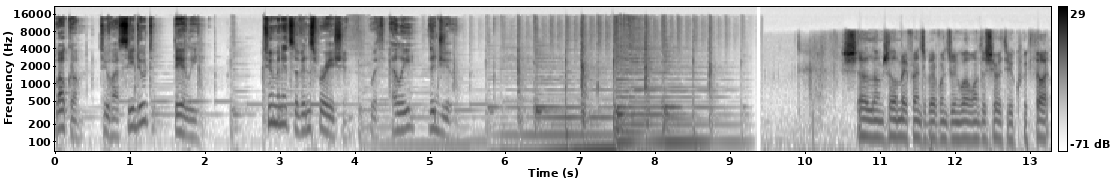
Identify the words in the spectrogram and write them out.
Welcome to Hasidut Daily, two minutes of inspiration with Eli the Jew. Shalom, shalom, my friends. Hope everyone's doing well. I want to share with you a quick thought.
